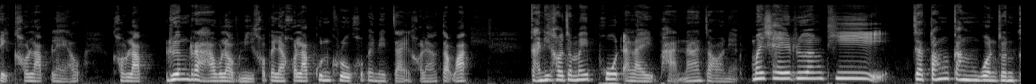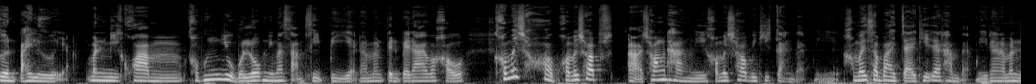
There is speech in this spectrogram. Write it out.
เด็กเขารับแล้ว เขารับเรื่องราวเหล่านี้เข้าไปแล้วเขารับคุณครูเข้าไปในใจเขาแล้ว แต่ว่า การที่เขาจะไม่พูดอะไรผ่านหน้าจอเนี่ย ไม่ใช่เรื่องที่ จะต้องกังวลจนเกินไปเลยอะ่ะ มันมีความเขาเพิ่งอยู่บนโลกนี้มาสามสี่ปีอะ่ะนะมันเป็นไปได้ว่าเขาเขาไม่ชอบเขาไม่ชอบอ่าช่องทางนี้เขาไม่ชอบวิธีการแบบนี้ เขาไม่สบายใจที่จะทำแบบนี้ดังนั้นมัน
